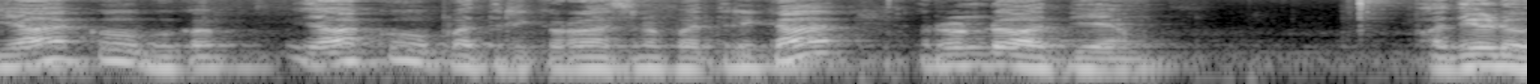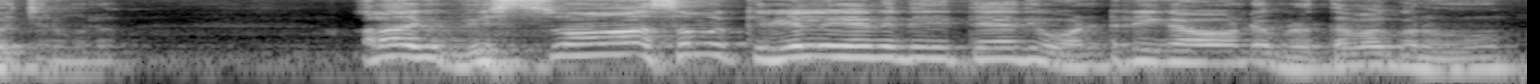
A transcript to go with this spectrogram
యాకోబు యాకోబు పత్రిక రాసిన పత్రిక రెండో అధ్యాయం పదిహేడో వచనంలో అలాగే విశ్వాసము క్రియలు లేనిదైతే అది ఒంటరిగా ఉండే మృతమగును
